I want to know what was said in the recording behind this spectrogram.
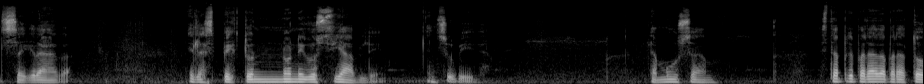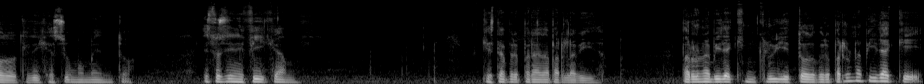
sagrada, el aspecto no negociable en su vida. La musa está preparada para todo, te dije hace un momento. Esto significa que está preparada para la vida, para una vida que incluye todo, pero para una vida que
